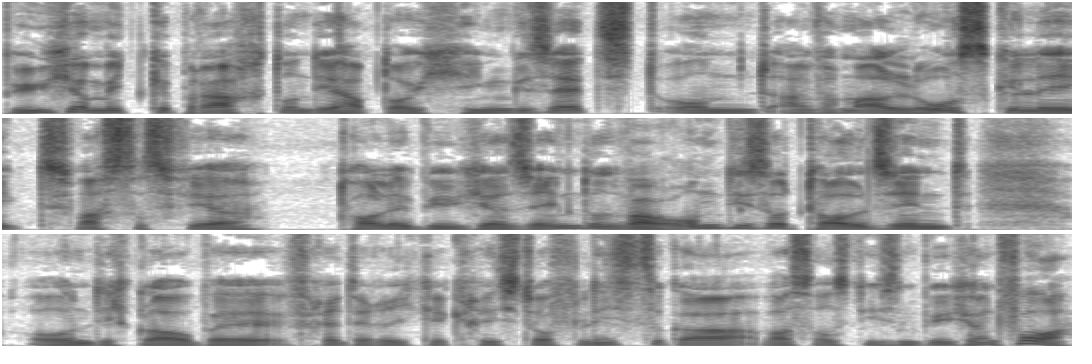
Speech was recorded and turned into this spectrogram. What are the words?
Bücher mitgebracht und ihr habt euch hingesetzt und einfach mal losgelegt, was das für tolle Bücher sind und warum die so toll sind. Und ich glaube, Friederike Christoph liest sogar was aus diesen Büchern vor.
